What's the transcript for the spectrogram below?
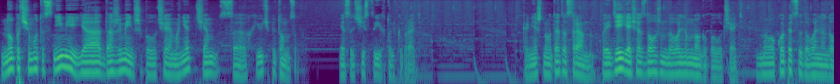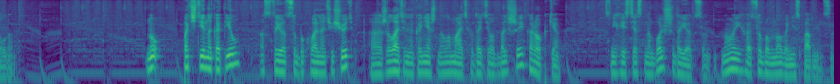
Но почему-то с ними я даже меньше получаю монет, чем с хьюч питомцев, если чисто их только брать. Конечно, вот это странно. По идее, я сейчас должен довольно много получать, но копится довольно долго. Ну, почти накопил, остается буквально чуть-чуть. А, желательно, конечно, ломать вот эти вот большие коробки. С них, естественно, больше дается, но их особо много не спавнится.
